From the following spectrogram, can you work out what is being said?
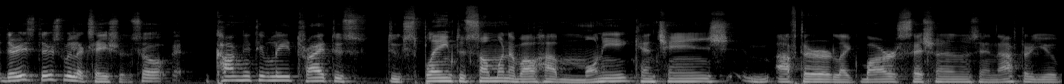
there is there's relaxation. So cognitively try to to explain to someone about how money can change after like bar sessions and after you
